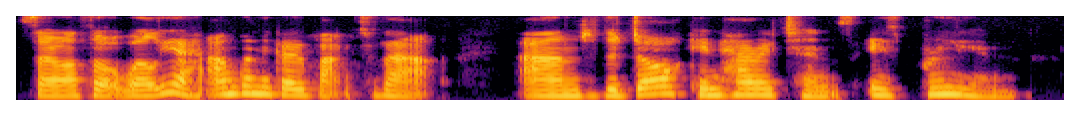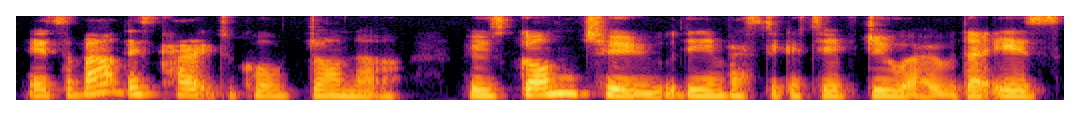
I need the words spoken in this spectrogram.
So I thought, well, yeah, I'm going to go back to that. And The Dark Inheritance is brilliant. It's about this character called Donna, who's gone to the investigative duo that is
